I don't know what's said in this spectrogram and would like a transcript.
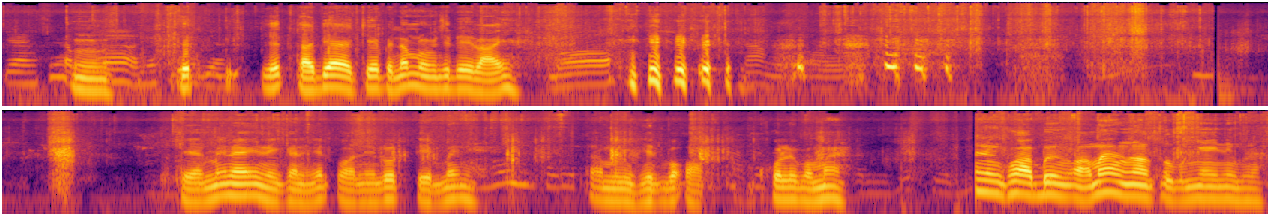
แกงเสียบอืม เออเฮ็ดเห็ดเสียบเห็ดตายเบี้ยเก็บเป็นน้ำลมมันจะได้หลายบ่จ้างเอาแขนไม่ได้ในการเห็ดอ่อนในรถเต็มไหมนี่ถ้ามันเห็ดบ่ออกคนเลยบ่มาห นึ่งพ่อบึ้งออกมาข้างนอกตัวบึ้งใหญ่หนึ่งพุ่นล่ะ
